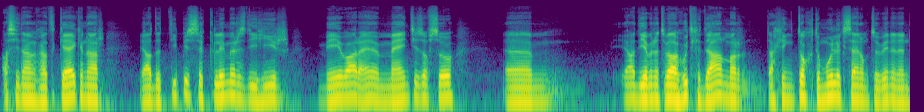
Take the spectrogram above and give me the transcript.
als je dan gaat kijken naar ja, de typische klimmers die hier mee waren, hè, mijntjes of zo, um, ja, die hebben het wel goed gedaan, maar dat ging toch te moeilijk zijn om te winnen. En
